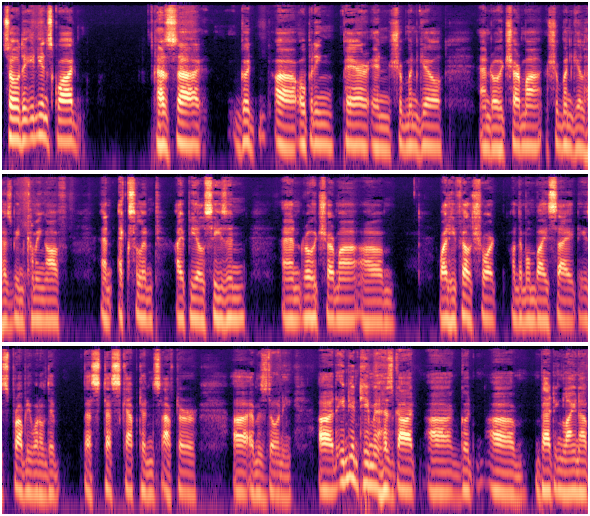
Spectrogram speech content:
So the Indian squad has a good uh, opening pair in Shubman Gill and Rohit Sharma. Shubman Gill has been coming off an excellent IPL season, and Rohit Sharma, um, while he fell short on the Mumbai side, is probably one of the best test captains after uh, MS Dhoni. Uh, the Indian team has got a uh, good um, batting lineup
